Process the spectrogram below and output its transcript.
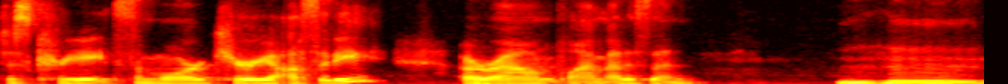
just create some more curiosity around plant medicine. Mm-hmm.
